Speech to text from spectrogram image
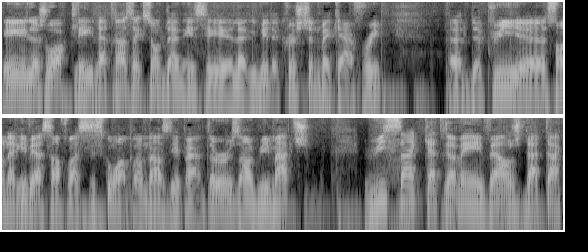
Et le joueur clé, la transaction de l'année, c'est l'arrivée de Christian McCaffrey. Euh, depuis euh, son arrivée à San Francisco en provenance des Panthers, en huit matchs, 880 verges d'attaque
